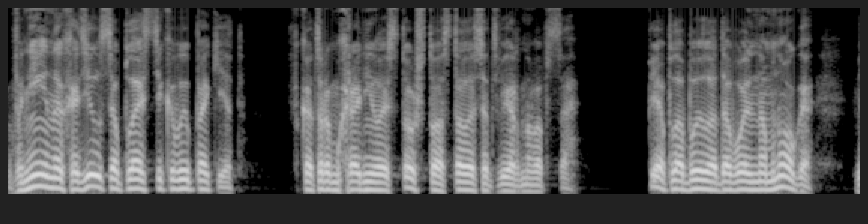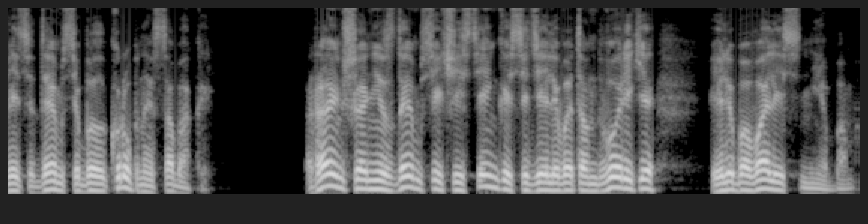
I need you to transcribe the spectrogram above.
В ней находился пластиковый пакет, в котором хранилось то, что осталось от верного пса. Пепла было довольно много — ведь Демси был крупной собакой. Раньше они с Демси частенько сидели в этом дворике и любовались небом.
